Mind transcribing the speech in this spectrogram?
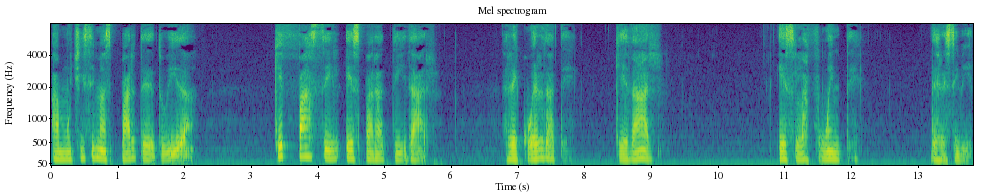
a muchísimas partes de tu vida. Qué fácil es para ti dar. Recuérdate que dar es la fuente de recibir.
